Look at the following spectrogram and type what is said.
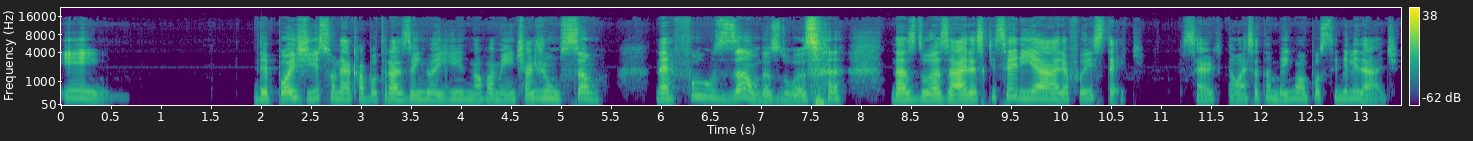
E depois disso, né, acabou trazendo aí novamente a junção, né, fusão das duas das duas áreas, que seria a área full stack, certo? Então essa também é uma possibilidade.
